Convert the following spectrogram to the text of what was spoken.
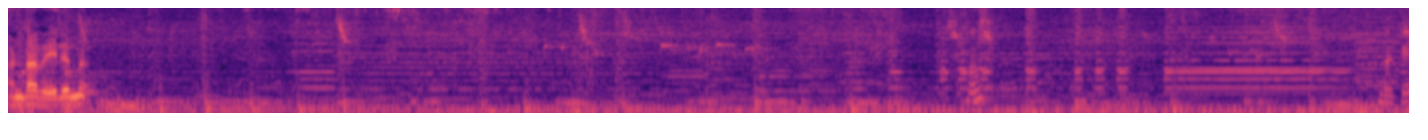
കണ്ടാ വരുന്നു. ഇതൊക്കെ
